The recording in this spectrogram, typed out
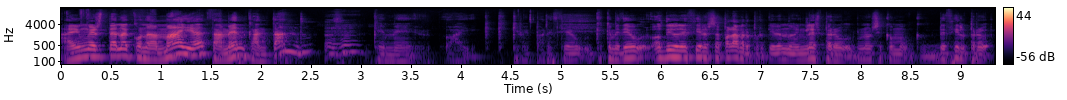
Hai unha escena con a Maya tamén cantando, uh -huh. que me me pareceu que, que me deu odio decir esa palabra porque vendo en inglés, pero non sei como decir, pero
